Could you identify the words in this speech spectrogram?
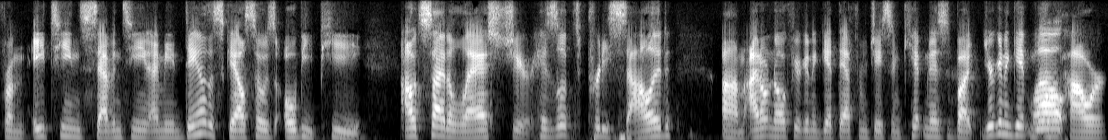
from 18, 17, I mean Daniel Descalso's OBP outside of last year has looked pretty solid. Um, I don't know if you're going to get that from Jason Kipnis, but you're going to get more Well, power.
